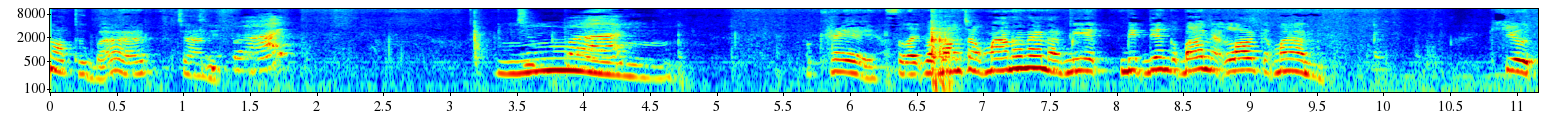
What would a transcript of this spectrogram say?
not too bad ចានេះ អូខេស្រេចបងបងចង់បានណាអ្នកមៀតមៀតឌៀងក៏បានអ្នកឡយក៏បាន cute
